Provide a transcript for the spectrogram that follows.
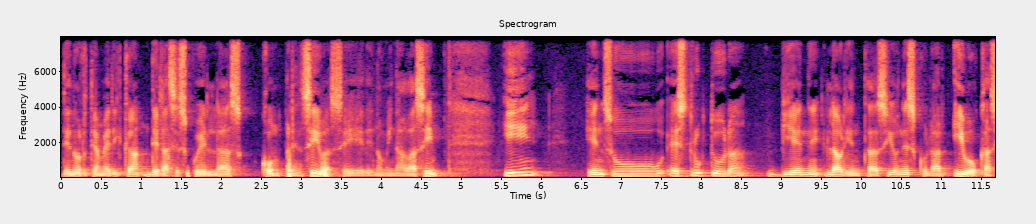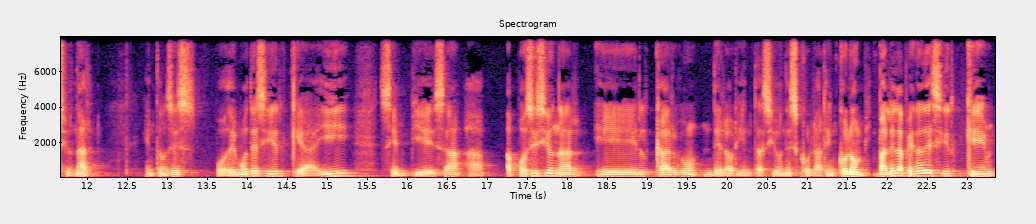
de Norteamérica de las escuelas comprensivas, se denominaba así. Y en su estructura viene la orientación escolar y vocacional. Entonces, podemos decir que ahí se empieza a posicionar el cargo de la orientación escolar en Colombia. Vale la pena decir que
